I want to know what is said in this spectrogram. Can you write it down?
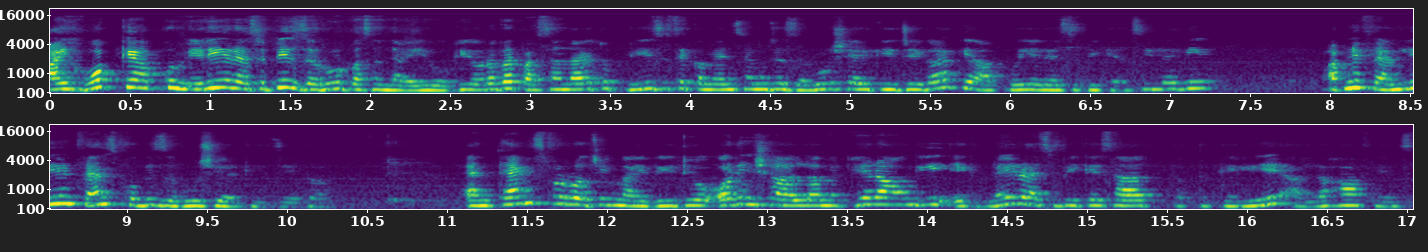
आई होप कि आपको मेरी ये रेसिपी ज़रूर पसंद आई होगी, और अगर पसंद आए तो प्लीज़ इसे कमेंट्स में मुझे ज़रूर शेयर कीजिएगा कि आपको ये रेसिपी कैसी लगी। अपने फैमिली एंड फ्रेंड्स को भी ज़रूर शेयर कीजिएगा। And thanks for watching my video और इनशाला मैं फिर आऊँगी एक नई रेसिपी के साथ। तब तक के लिए अल्लाह हाफिज़।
